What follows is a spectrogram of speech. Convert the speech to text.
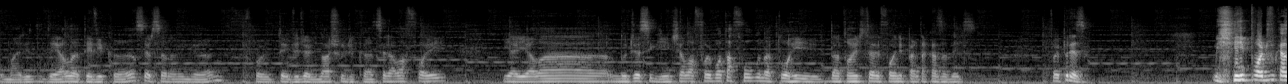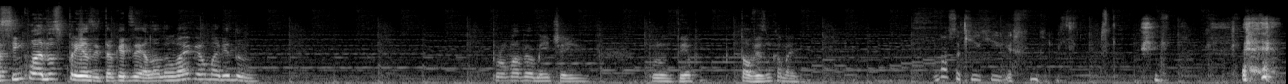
o marido dela teve câncer, se eu não me engano. Foi, teve diagnóstico de câncer, ela foi. E aí ela. No dia seguinte ela foi botar fogo na torre, na torre de telefone perto da casa deles. Foi presa. E pode ficar cinco anos presa, então quer dizer, ela não vai ver o marido. Provavelmente aí por um tempo, talvez nunca mais. Nossa, que. que...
